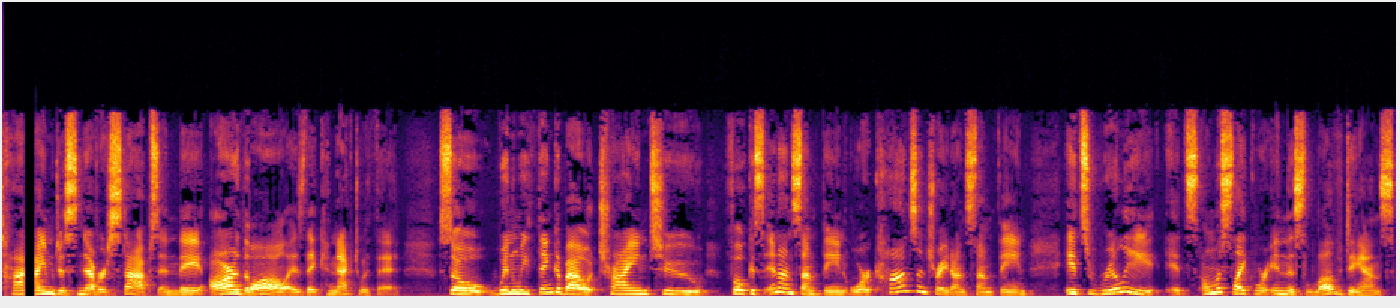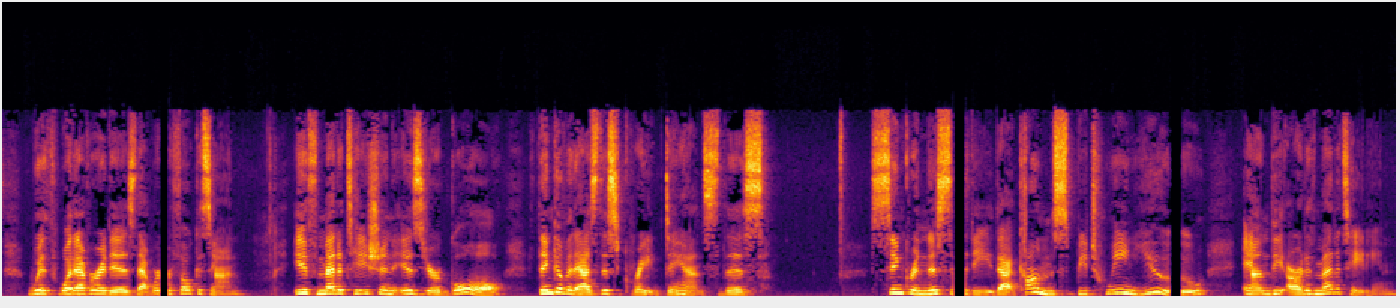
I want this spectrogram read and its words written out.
time just never stops and they are the ball as they connect with it. So when we think about trying to focus in on something or concentrate on something, it's really it's almost like we're in this love dance with whatever it is that we're focusing on. If meditation is your goal, think of it as this great dance, this synchronicity that comes between you and the art of meditating.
